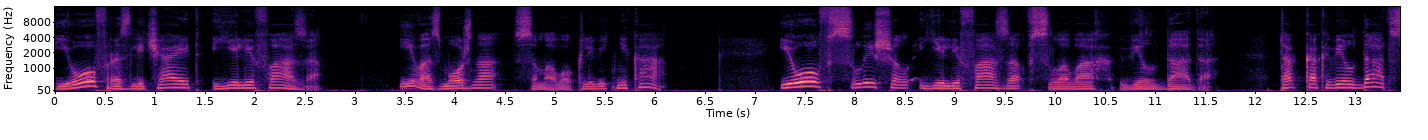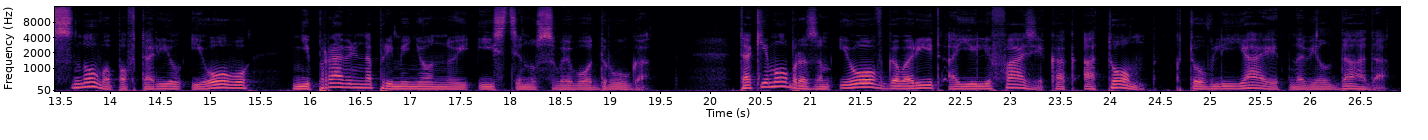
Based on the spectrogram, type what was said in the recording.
Иов различает Елифаза и, возможно, самого клеветника. Иов слышал Елифаза в словах Вилдада, так как Вилдад снова повторил Иову неправильно примененную истину своего друга. Таким образом, Иов говорит о Елифазе как о том, кто влияет на Вилдада –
